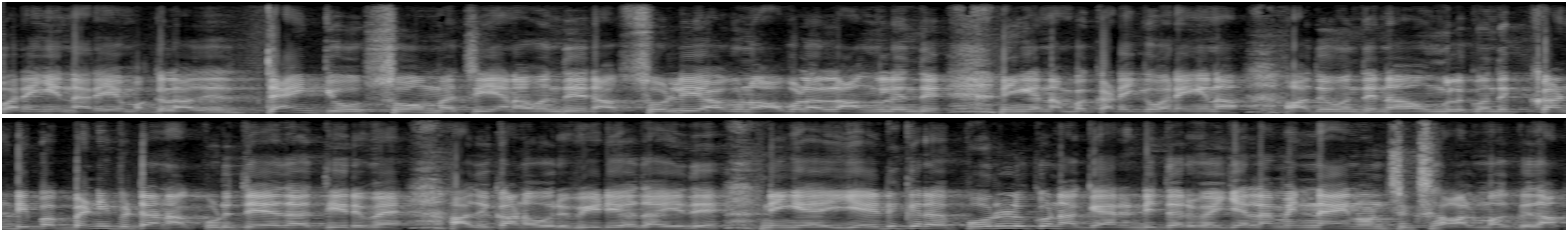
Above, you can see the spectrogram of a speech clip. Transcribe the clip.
வரீங்க நிறைய மக்கள். அது தேங்க்யூ ஸோ மச் ஏன்னா வந்து நான் சொல்லி ஆகணும் அவ்வளோ லாங்லேருந்து நீங்கள் நம்ம கடைக்கு வரீங்கன்னா அது வந்து நான் உங்களுக்கு வந்து கண்டிப்பாக பெனிஃபிட்டாக நான் கொடுத்தே தான் தீருவேன். அதுக்கான ஒரு வீடியோ தான் இது. நீங்கள் எடுக்கிற பொருளுக்கும் நான் கேரண்டி தருவேன். எல்லாமே நைன் ஒன் சிக்ஸ் ஹால்மார்க் தான்.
